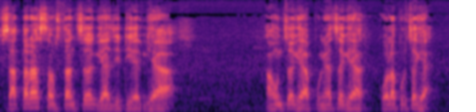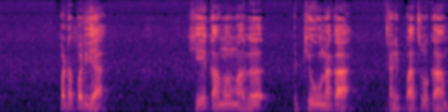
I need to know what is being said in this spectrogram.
सातारा संस्थांचं गॅझेटियर घ्या. औंचं घ्या पुण्याचं घ्या कोल्हापूरचं घ्या. पटापट घ्या. हे कामं मागं ठेवू नका. आणि पाचवं काम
